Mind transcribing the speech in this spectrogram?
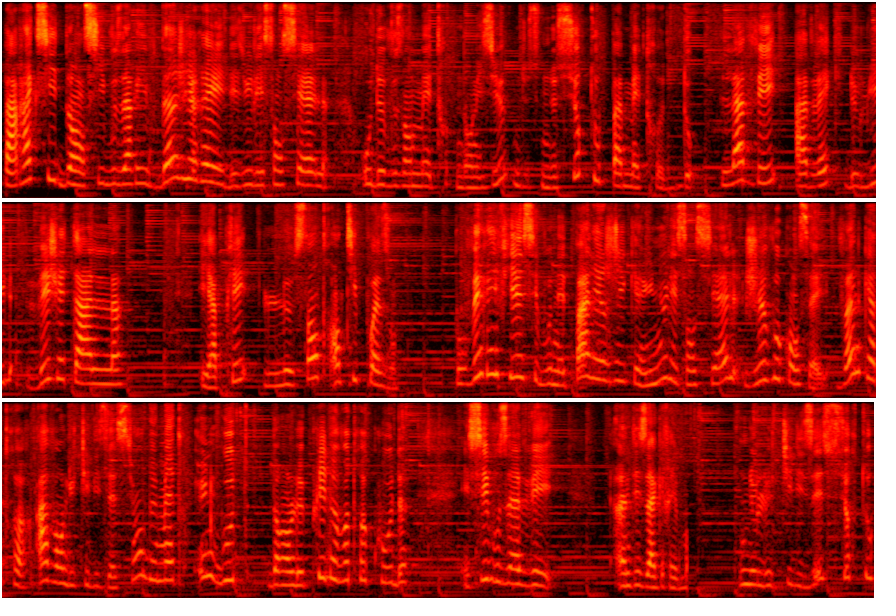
Par accident, si vous arrive d'ingérer des huiles essentielles ou de vous en mettre dans les yeux, ne surtout pas mettre d'eau. Lavez avec de l'huile végétale et appelez le centre antipoison. Pour vérifier si vous n'êtes pas allergique à une huile essentielle, je vous conseille 24 heures avant l'utilisation de mettre une goutte dans le pli de votre coude. Et si vous avez un désagrément, ne l'utilisez surtout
